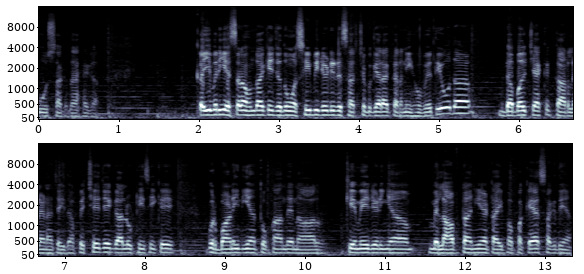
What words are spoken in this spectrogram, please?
ਹੋ ਸਕਦਾ ਹੈਗਾ। ਕਈ ਵਾਰੀ ਇਸ ਤਰ੍ਹਾਂ ਹੁੰਦਾ ਕਿ ਜਦੋਂ ਅਸੀਂ ਵੀ ਜਿਹੜੀ ਰਿਸਰਚ ਵਗੈਰਾ ਕਰਨੀ ਹੋਵੇ ਤੇ ਉਹਦਾ ਡਬਲ ਚੈੱਕ ਕਰ ਲੈਣਾ ਚਾਹੀਦਾ। ਪਿੱਛੇ ਜੇ ਗੱਲ ਉੱਠੀ ਸੀ ਕਿ ਗੁਰਬਾਣੀ ਦੀਆਂ ਤੁਕਾਂ ਦੇ ਨਾਲ ਕਿਵੇਂ ਜਿਹੜੀਆਂ ਮਿਲਾਵਟਾਂ ਜੀਆਂ ਟਾਈਪ ਆਪਾਂ ਕਹਿ ਸਕਦੇ ਹਾਂ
